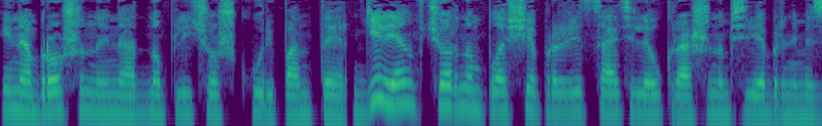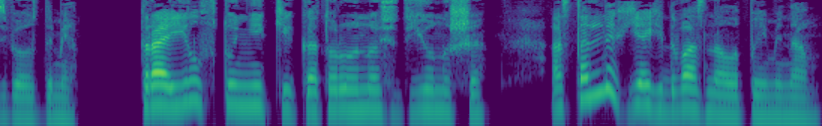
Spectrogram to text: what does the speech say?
и наброшенный на одно плечо шкуре пантер, Гелен в черном плаще прорицателя, украшенном серебряными звездами, Троил в тунике, которую носят юноши. Остальных я едва знала по именам.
